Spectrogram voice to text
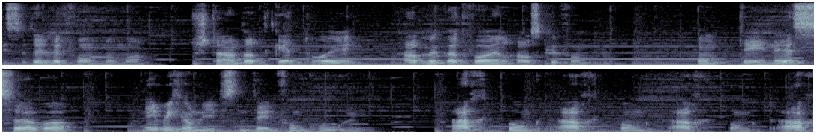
ist die Telefonnummer. Standard Gateway haben wir gerade vorhin rausgefunden. Und DNS-Server nehme ich am liebsten den von Google. 8.8.8.8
